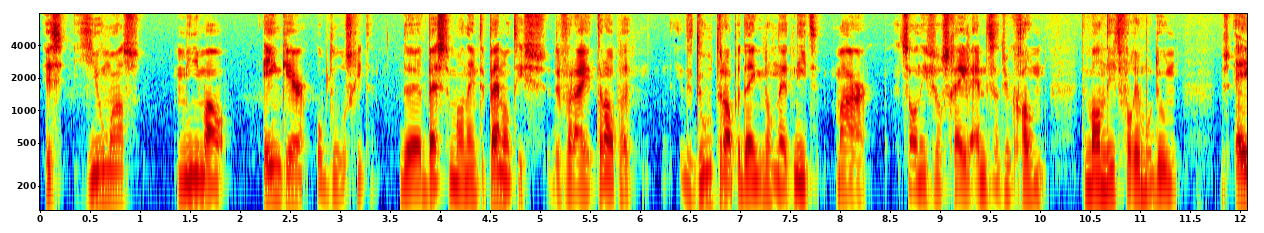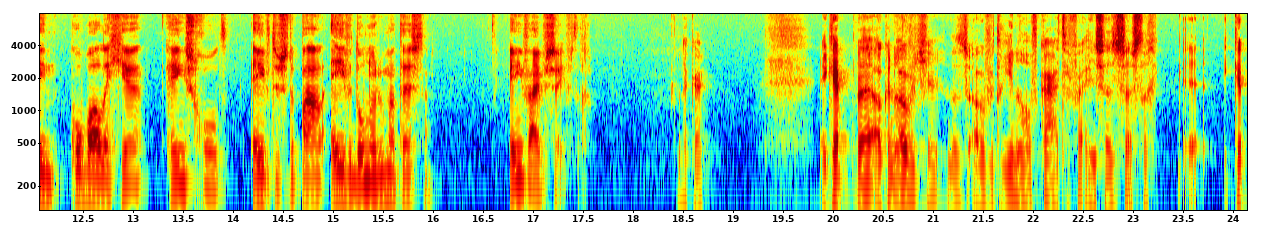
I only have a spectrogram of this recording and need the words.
is Yilmaz minimaal één keer op doel schieten. De beste man neemt de penalties, de vrije trappen. De doeltrappen denk ik nog net niet, maar het zal niet veel schelen. En het is natuurlijk gewoon de man die het voorin moet doen. Dus één kopballetje, één schot, even tussen de palen, even Donnarumma testen. 1,75. Lekker. Ik heb eh, ook een overtje, en dat is over 3,5 kaarten voor 1,66. Eh, ik heb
